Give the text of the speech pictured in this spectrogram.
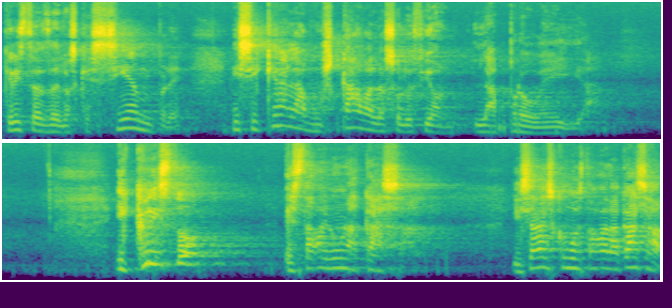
Cristo es de los que siempre, ni siquiera la buscaba la solución, la proveía. Y Cristo estaba en una casa. ¿Y sabes cómo estaba la casa?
